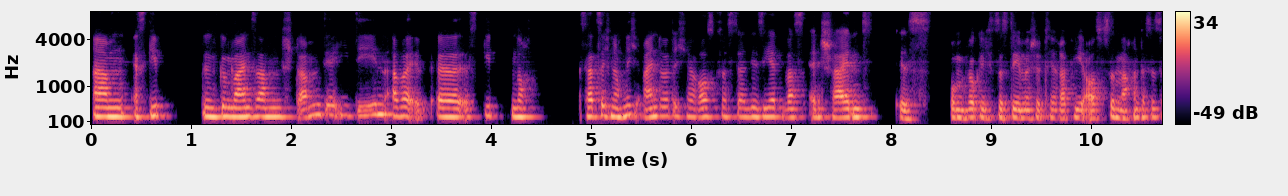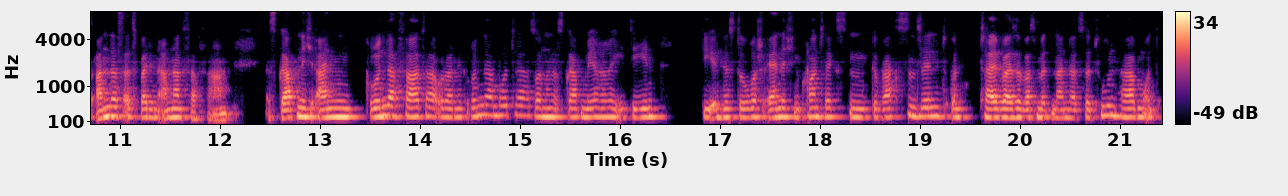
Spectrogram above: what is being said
Ähm, es gibt einen gemeinsamen Stamm der Ideen, aber äh, es gibt noch es hat sich noch nicht eindeutig herauskristallisiert, was entscheidend ist, um wirklich systemische Therapie auszumachen. Das ist anders als bei den anderen Verfahren. Es gab nicht einen Gründervater oder eine Gründermutter, sondern es gab mehrere Ideen, die in historisch ähnlichen Kontexten gewachsen sind und teilweise was miteinander zu tun haben und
